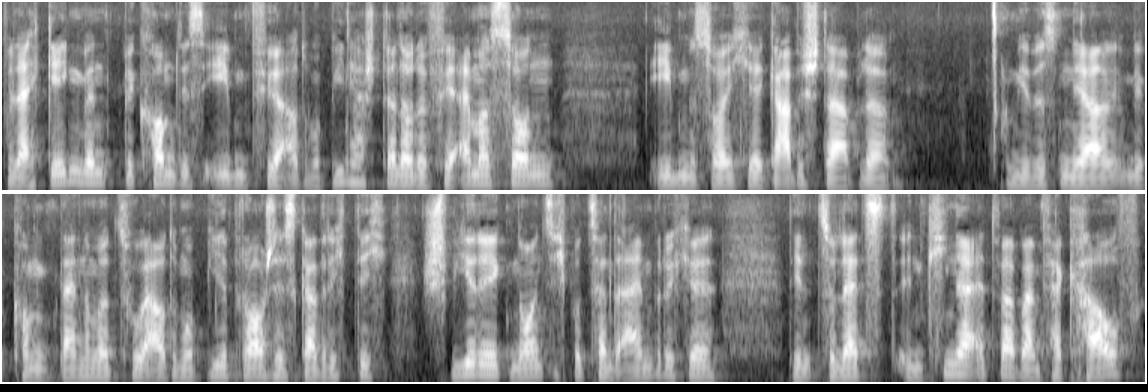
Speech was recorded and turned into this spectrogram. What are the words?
vielleicht Gegenwind bekommt, ist eben für Automobilhersteller oder für Amazon eben solche Gabelstapler. Wir wissen ja, wir kommen gleich nochmal zur Automobilbranche, ist gerade richtig schwierig, 90 Prozent Einbrüche, zuletzt in China etwa beim Verkauf.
